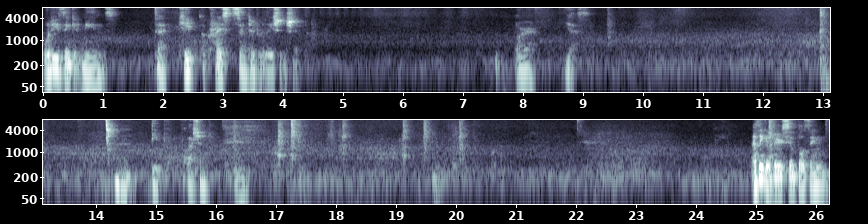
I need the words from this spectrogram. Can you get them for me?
what do you think it means to keep a christ-centered relationship or yes Deep question. I think a very simple thing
